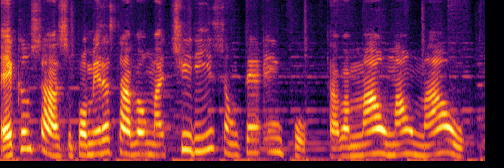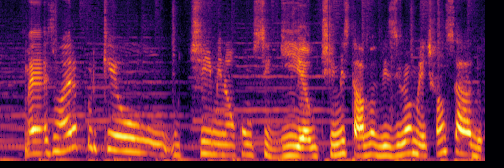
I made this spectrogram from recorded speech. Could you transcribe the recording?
É cansaço. O Palmeiras tava uma tiriça um tempo, tava mal, mal, mal. Mas não era porque o, o time não conseguia, o time estava visivelmente cansado.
